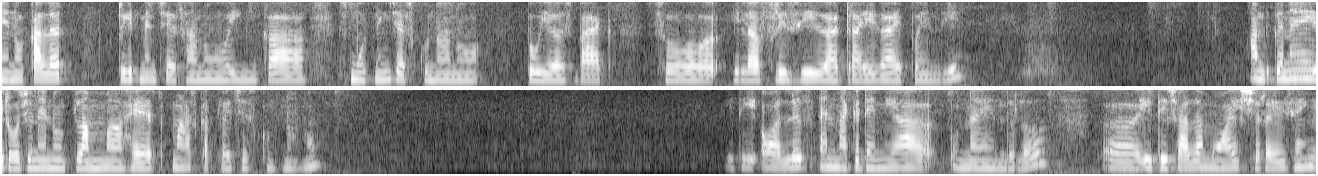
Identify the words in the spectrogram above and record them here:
నేను కలర్ ట్రీట్మెంట్ చేశాను ఇంకా స్మూత్నింగ్ చేసుకున్నాను టూ ఇయర్స్ బ్యాక్ సో ఇలా ఫ్రిజీగా డ్రైగా అయిపోయింది. అందుకనే ఈరోజు నేను ప్లమ్ హెయిర్ మాస్క్ అప్లై చేసుకుంటున్నాను. ఇది ఆలివ్ అండ్ మెకడేమియా ఉన్నాయి ఇందులో. ఇది చాలా మాయిశ్చరైజింగ్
